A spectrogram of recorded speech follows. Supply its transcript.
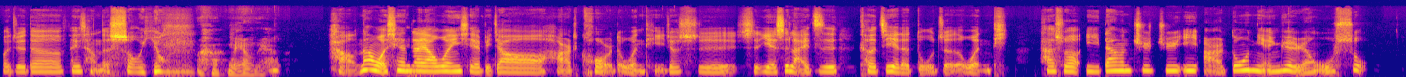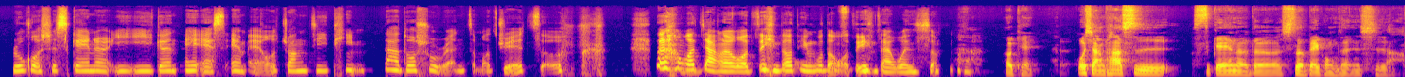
我觉得非常的受用。没有没有。好，那我现在要问一些比较 hardcore 的问题，就是是也是来自科技业的读者的问题。他说：“已当 GGER 多年阅人无数，如果是 Scanner EE 跟 ASML 装机 team，大多数人怎么抉择？” 那，我讲了，我自己都听不懂，我自己在问什么。OK，我想他是。Scanner 的设备工程师啊，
